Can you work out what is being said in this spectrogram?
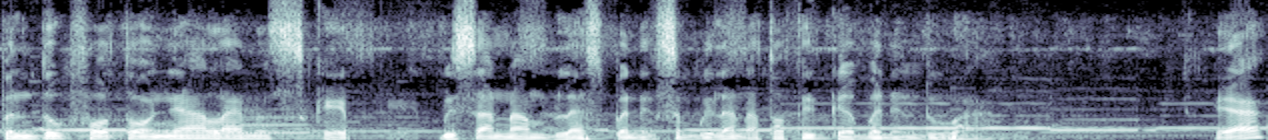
Bentuk fotonya landscape, bisa 16 banding 9 atau 3 banding 2 ya.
